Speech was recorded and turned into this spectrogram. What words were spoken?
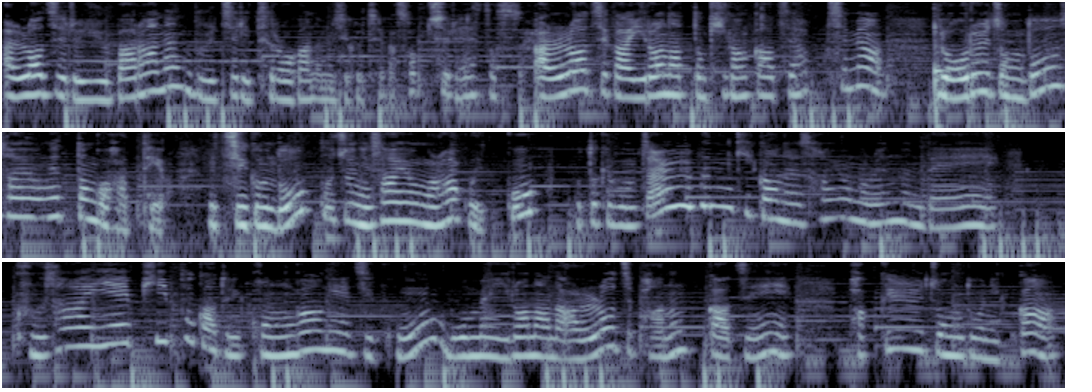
알러지를 유발하는 물질이 들어간 음식을 제가 섭취를 했었어요. 알러지가 일어났던 기간까지 합치면 열흘 정도 사용했던 것 같아요. 지금도 꾸준히 사용을 하고 있고 어떻게 보면 짧은 기간을 사용을 했는데 그 사이에 피부가 되게 건강해지고 몸에 일어나는 알러지 반응까지 바뀔 정도니까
